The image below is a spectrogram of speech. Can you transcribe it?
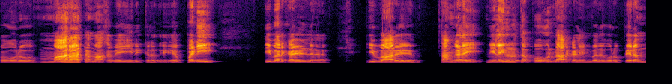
ஒரு மாறாட்டமாகவே இருக்கிறது. எப்படி இவர்கள் இவ்வாறு தங்களை நிலைநிறுத்தப் போகின்றார்கள் என்பது ஒரு பெரும்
